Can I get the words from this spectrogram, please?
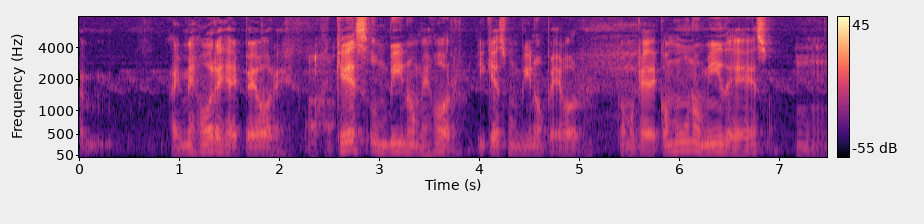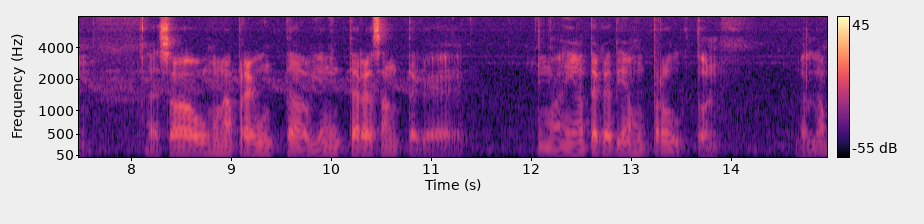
em, hay mejores y hay peores. ¿Qué es un vino mejor y qué es un vino peor? Como que, ¿cómo uno mide eso? Mm. Eso es una pregunta bien interesante que imagínate que tienes un productor, ¿verdad?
